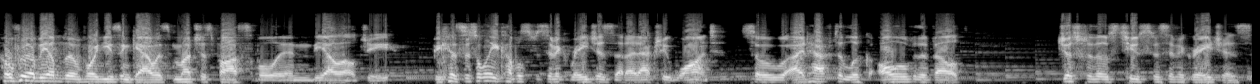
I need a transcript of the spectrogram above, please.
hopefully I'll be able to avoid using Gau as much as possible in the LLG because there's only a couple specific rages that I'd actually want. So I'd have to look all over the Veldt just for those two specific rages.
